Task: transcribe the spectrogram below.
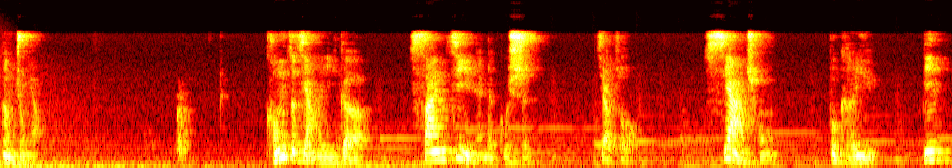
更重要。孔子讲了一个三季人的故事，叫做。夏虫不可语冰。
